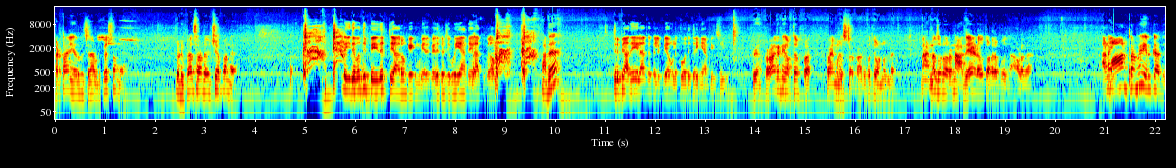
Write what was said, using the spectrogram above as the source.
கட்டாயம் இருந்துச்சுன்னா இப்படி பேசுவாங்க. இப்படி பேசுகிறாண்ட வச்சு வைப்பாங்க. இல்லை இதை வந்து இப்போ எதிர்த்து யாரும் கேட்க முடியாது. இப்போ எதிர்க்கட்சி கூட ஏன் அந்த இலாக்குகள் அவங்க அதை? திருப்பி அதே இலாக்காக்கள் எப்படி அவங்களுக்கு ஒதுக்குறீங்க அப்படின்னு சொல்லி. Prerogative of the prime minister அதை பற்றி ஒன்றும் இல்லை. நான் என்ன சொல்ல வரேன்னா அதே இடவு தொடர போகுது. அவ்வளோதான் ஆனா மாற்றமே இருக்காது.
